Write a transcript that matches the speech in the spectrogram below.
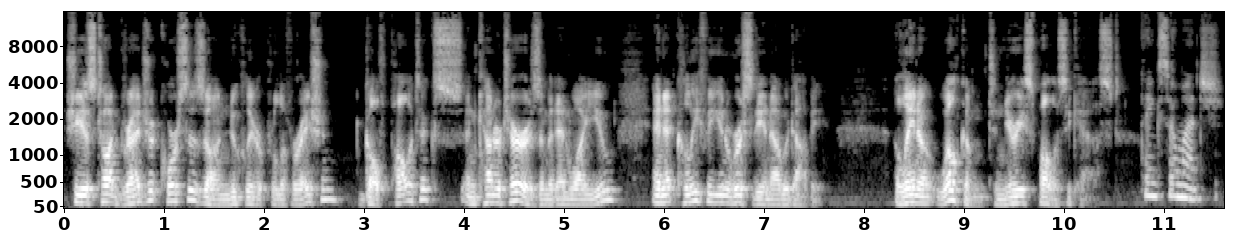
she has taught graduate courses on nuclear proliferation, Gulf politics, and counterterrorism at NYU and at Khalifa University in Abu Dhabi. Elana, welcome to Near East PolicyCast. Thanks so much.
